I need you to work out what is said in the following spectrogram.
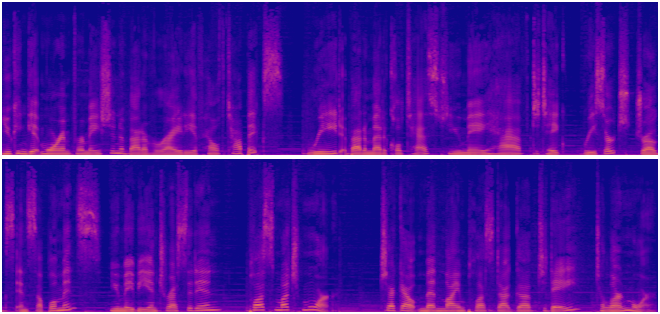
You can get more information about a variety of health topics. Read about a medical test you may have to take research, drugs, and supplements you may be interested in, plus much more. Check out medlineplus.gov today to learn more.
